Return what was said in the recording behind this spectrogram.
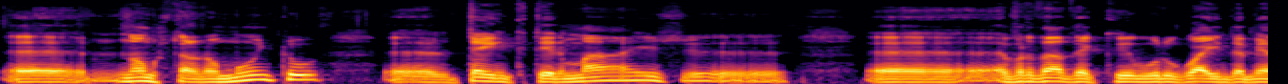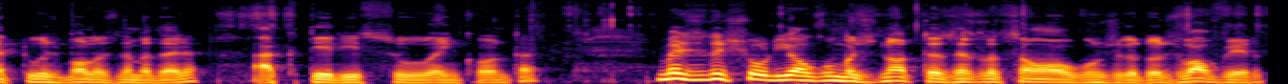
Uh, não mostraram muito, têm que ter mais. a verdade é que o Uruguai ainda mete duas bolas na madeira, há que ter isso em conta. Mas deixou-lhe algumas notas em relação a alguns jogadores. Valverde,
